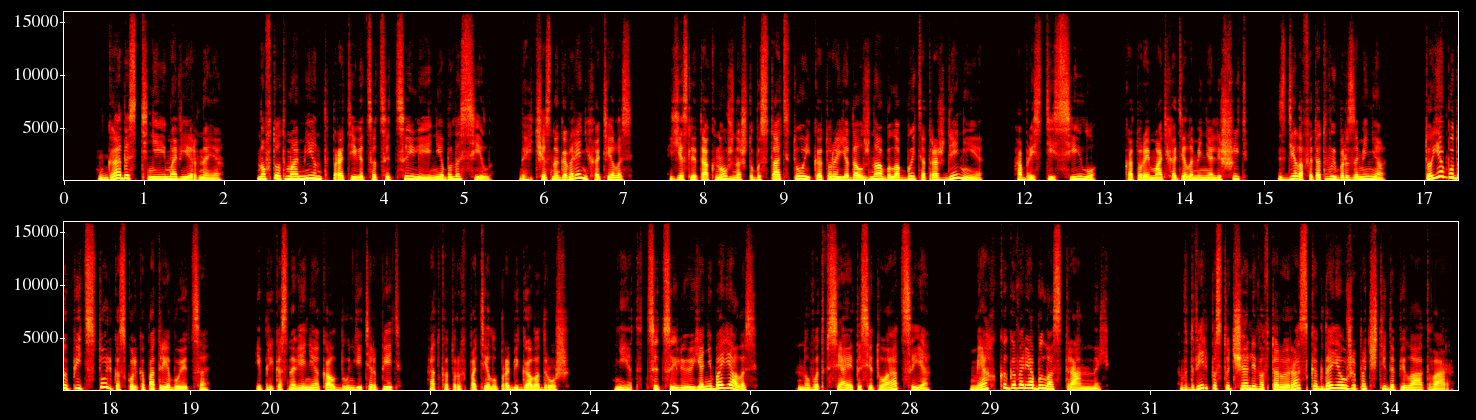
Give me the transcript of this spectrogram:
Гадость неимоверная. Но в тот момент противиться Цицилии не было сил. Да и, честно говоря, не хотелось. Если так нужно, чтобы стать той, которой я должна была быть от рождения, обрести силу, которой мать хотела меня лишить, сделав этот выбор за меня, то я буду пить столько, сколько потребуется. И прикосновения колдуньи терпеть, от которых по телу пробегала дрожь. Нет, Цицилию я не боялась. Но вот вся эта ситуация, мягко говоря, была странной. В дверь постучали во второй раз, когда я уже почти допила отвар.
